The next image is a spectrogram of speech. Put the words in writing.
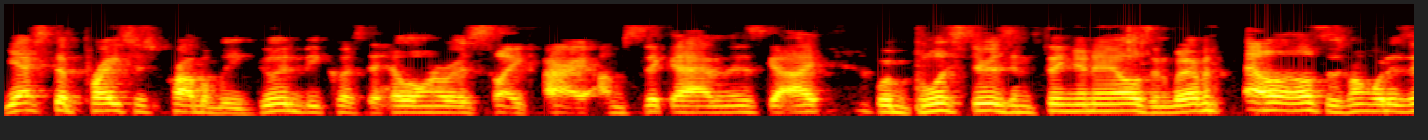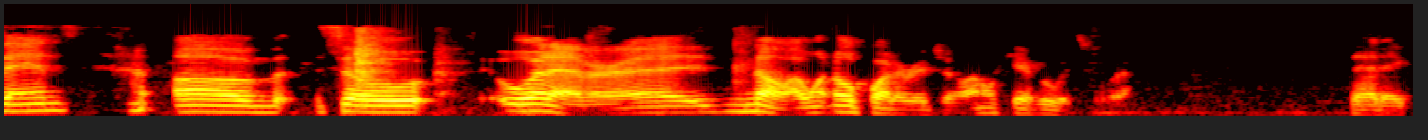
Yes, the price is probably good because the Hill owner is like, all right, I'm sick of having this guy with blisters and fingernails and whatever the hell else is wrong with his hands. Um, so whatever. Uh, no, I want no part of Richo. I don't care who it's for. The headache.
